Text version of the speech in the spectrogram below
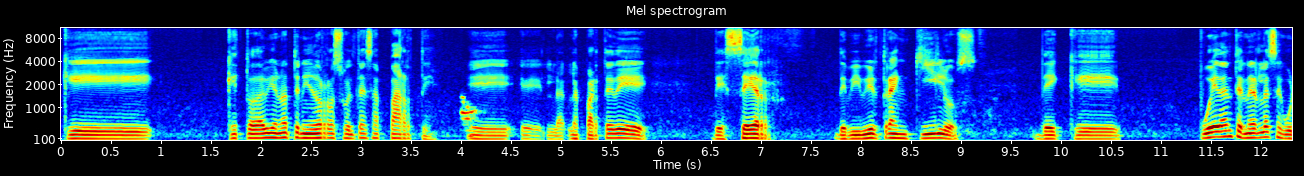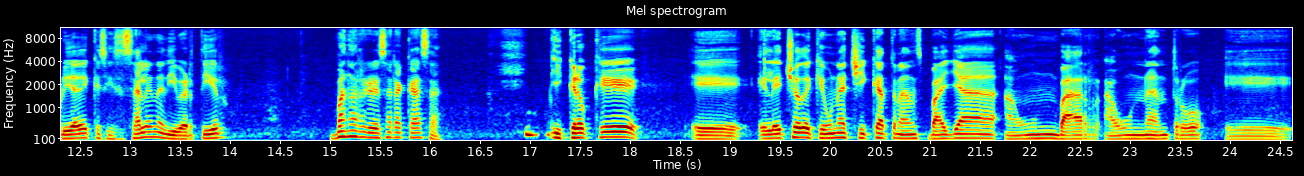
que, que todavía no ha tenido resuelta esa parte. Eh, eh, la, la, parte de, de ser, de vivir tranquilos, de que puedan tener la seguridad de que si se salen a divertir, van a regresar a casa. Y creo que eh, el hecho de que una chica trans vaya a un bar, a un antro, eh,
